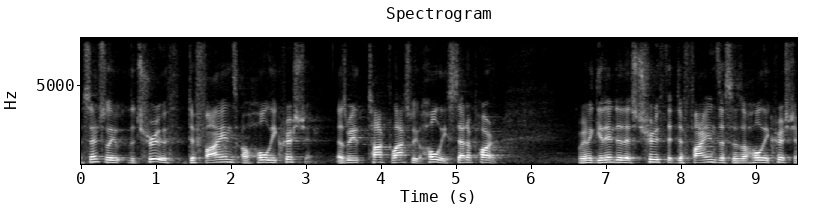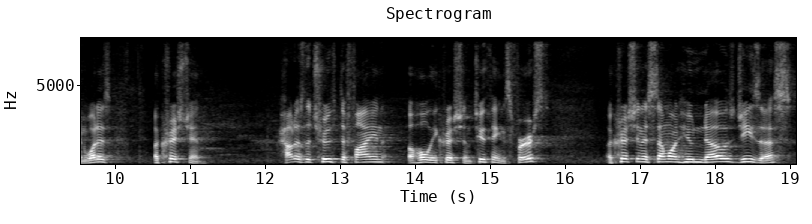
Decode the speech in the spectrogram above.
essentially, the truth defines a holy Christian. As we talked last week, holy, set apart. We're going to get into this truth that defines us as a holy Christian. What is a Christian? How does the truth define a holy Christian? Two things. First, a Christian is someone who knows Jesus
